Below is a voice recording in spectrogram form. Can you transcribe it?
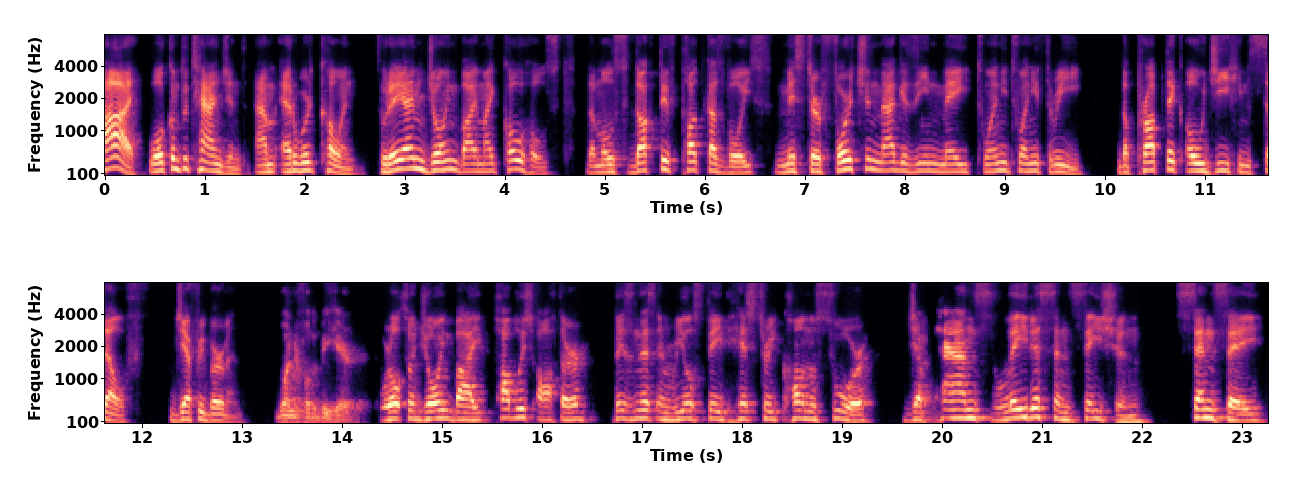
Hi, welcome to Tangent. I'm Edward Cohen. Today I'm joined by my co host, the most seductive podcast voice, Mr. Fortune Magazine May 2023, the PropTech OG himself, Jeffrey Berman. Wonderful to be here. We're also joined by published author, business and real estate history connoisseur, Japan's latest sensation, Sensei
